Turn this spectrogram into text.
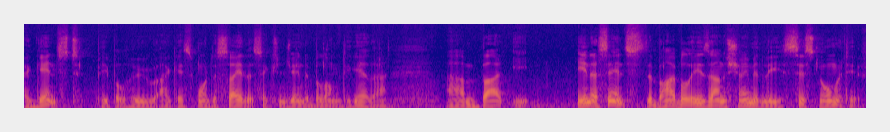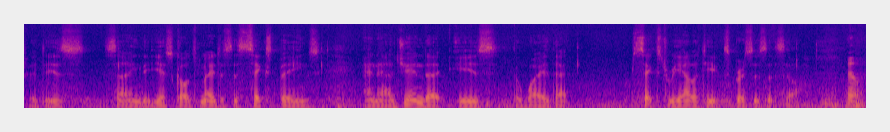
against people who, I guess, want to say that sex and gender belong together. Um, but in a sense, the Bible is unashamedly cisnormative. It is saying that, yes, God's made us as sexed beings, and our gender is the way that sexed reality expresses itself. Now,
